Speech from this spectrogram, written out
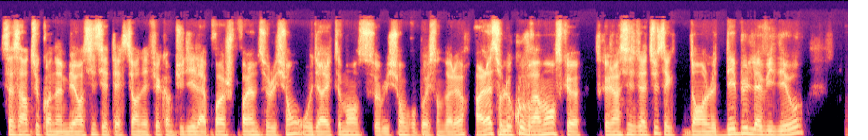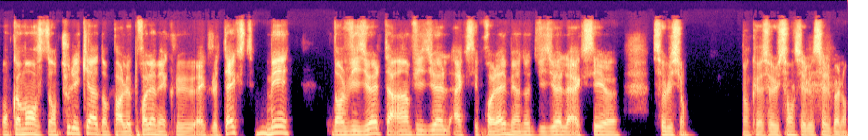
Ça, c'est un truc qu'on aime bien aussi, c'est tester en effet, comme tu dis, l'approche problème-solution ou directement solution proposition de valeur. Alors là, sur le coup, vraiment, ce que ce que j'insiste là-dessus, c'est que dans le début de la vidéo, on commence dans tous les cas par le problème avec le avec le texte, mais dans le visuel, tu as un visuel accès problème et un autre visuel accès euh, solution. Donc la solution, c'est le siège ballon.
